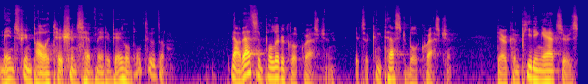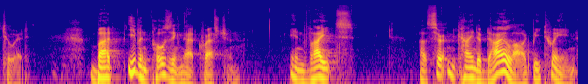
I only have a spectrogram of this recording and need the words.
mainstream politicians have made available to them. Now, that's a political question. It's a contestable question. There are competing answers to it. But even posing that question invites a certain kind of dialogue between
